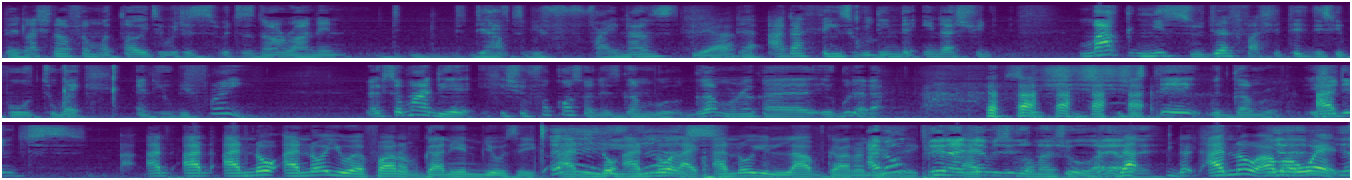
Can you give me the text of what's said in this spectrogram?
The National Film Authority, which is which is now running, they have to be financed. Yeah. There are other things within the industry. Mark needs to just facilitate these people to work, and he'll be fine. Like so, man, he should focus on his GHAMRO. GHAMRO, is good at that. So he, he should stay with GHAMRO. He I- shouldn't. and, and I know I know you're a fan of Ghanaian music. I know I know like. I know you love Ghana music. I don't play Nigerian music on my show. I, that- that- I know I'm Yeah, aware. So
